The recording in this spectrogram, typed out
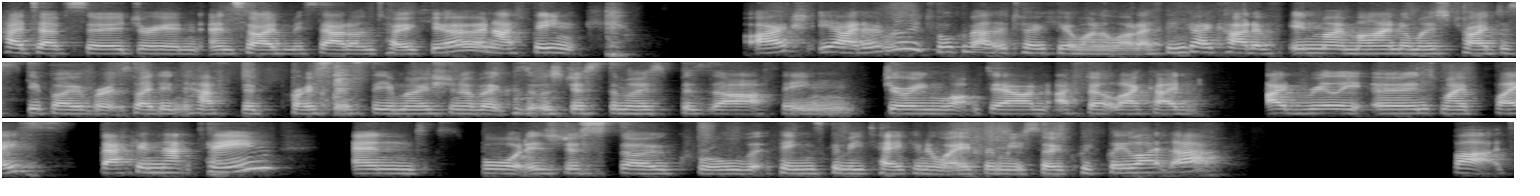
had to have surgery. And, and so I'd miss out on Tokyo. And I think I actually, yeah, I don't really talk about the Tokyo one a lot. I think I kind of, in my mind, almost tried to skip over it so I didn't have to process the emotion of it because it was just the most bizarre thing during lockdown. I felt like I'd, I'd really earned my place back in that team. And sport is just so cruel that things can be taken away from you so quickly like that. But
